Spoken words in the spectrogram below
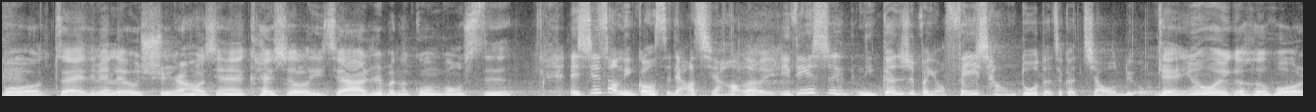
我在那边留学，然后现在开设了一家日本的顾问公司。哎，先从你公司聊起好了，一定是你跟日本有非常多的这个交流。对，因为我有一个合伙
